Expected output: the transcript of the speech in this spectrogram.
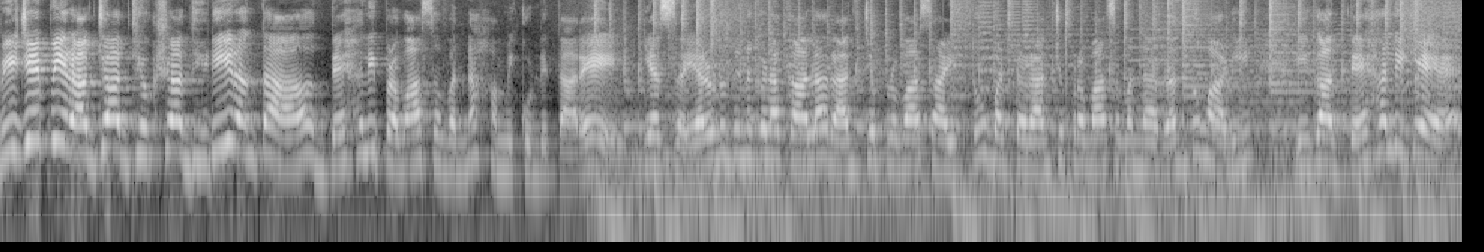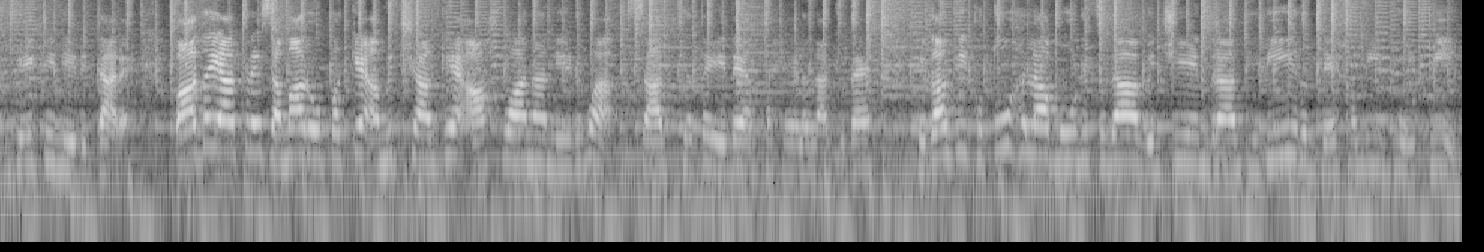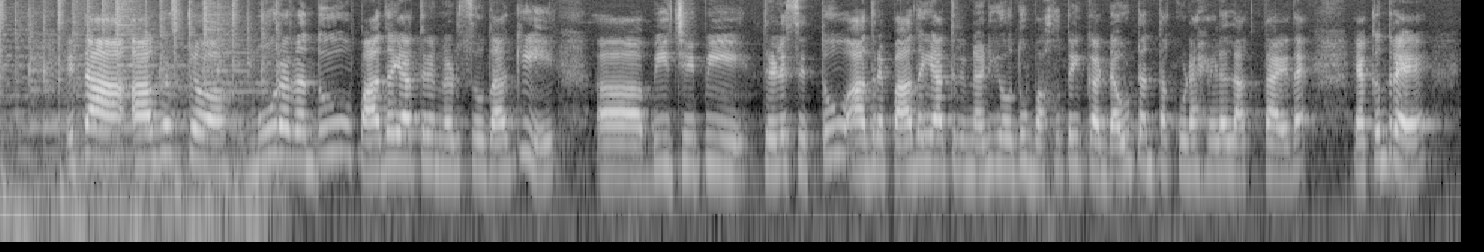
BJP ರಾಜ್ಯಾಧ್ಯಕ್ಷ ದಿಢೀರ್ ಅಂತ ದೆಹಲಿ ಪ್ರವಾಸವನ್ನ ಹಮ್ಮಿಕೊಂಡಿದ್ದಾರೆ. ಎಸ್, ಎರಡು ದಿನಗಳ ಕಾಲ ರಾಜ್ಯ ಪ್ರವಾಸ ಇತ್ತು, ಬಟ್ ರಾಜ್ಯ ಪ್ರವಾಸವನ್ನ ರದ್ದು ಮಾಡಿ ಈಗ ದೆಹಲಿಗೆ ಭೇಟಿ ನೀಡಿದ್ದಾರೆ. ಪಾದಯಾತ್ರೆ ಸಮಾರೋಪಕ್ಕೆ ಅಮಿತ್ ಶಾಗೆ ಆಹ್ವಾನ ನೀಡುವ ಸಾಧ್ಯತೆ ಇದೆ ಅಂತ ಹೇಳಲಾಗಿದೆ. ಹೀಗಾಗಿ ಕುತೂಹಲ ಮೂಡಿಸಿದ ವಿಜಯೇಂದ್ರ ದಿಢೀರ್ ದೆಹಲಿ ಭೇಟಿ. ಇತ್ತ ಆಗಸ್ಟ್ ಮೂರರಂದು ಪಾದಯಾತ್ರೆ ನಡೆಸೋದಾಗಿ ಬಿಜೆಪಿ ತಿಳಿಸಿತ್ತು. ಆದರೆ ಪಾದಯಾತ್ರೆ ನಡೆಯೋದು ಬಹುತೇಕ ಡೌಟ್ ಅಂತ ಕೂಡ ಹೇಳಲಾಗ್ತಾ ಇದೆ. ಯಾಕಂದ್ರೆ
